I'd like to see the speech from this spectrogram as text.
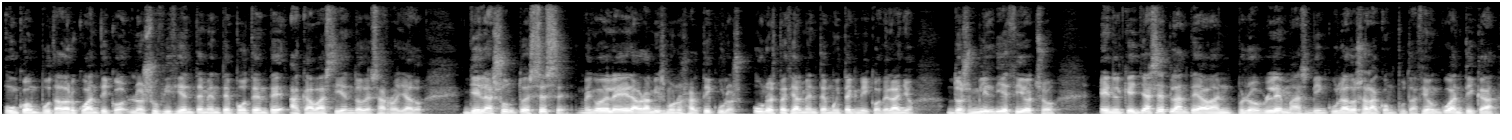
un computador cuántico lo suficientemente potente acaba siendo desarrollado. Y el asunto es ese. Vengo de leer ahora mismo unos artículos, uno especialmente muy técnico del año 2018, en el que ya se planteaban problemas vinculados a la computación cuántica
